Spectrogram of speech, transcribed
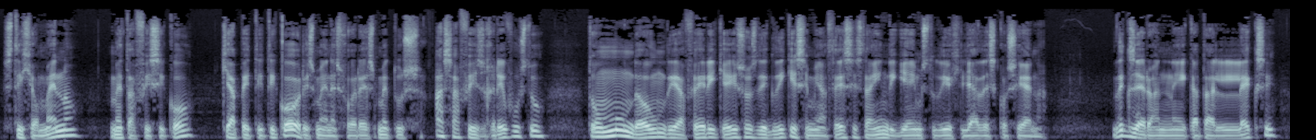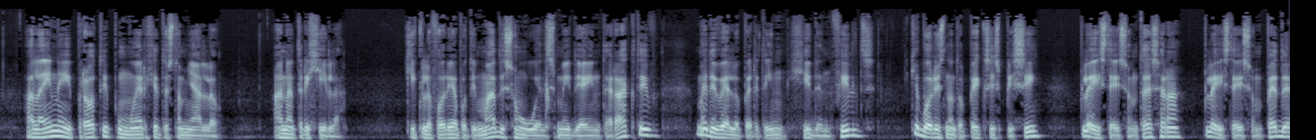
Στοιχειωμένο, μεταφυσικό και απαιτητικό ορισμένες φορές με τους ασαφείς γρίφους του, το Moondown διαφέρει και ίσως διεκδικήσει μια θέση στα Indie Games του 2021. Δεν ξέρω αν είναι η κατάλληλη λέξη, αλλά είναι η πρώτη που μου έρχεται στο μυαλό. Ανατριχίλα. Κυκλοφορεί από τη Madison Wells Media Interactive με developer την Hidden Fields και μπορείς να το παίξεις PC, PlayStation 4, PlayStation 5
